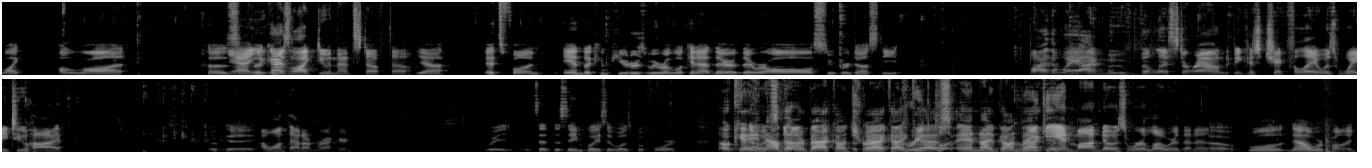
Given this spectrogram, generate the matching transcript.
like a lot. Cause Yeah, the you com- guys like doing that stuff though. yeah, it's fun. And the computers we were looking at there, they were all super dusty. By the way, I moved the list around because Chick Fil A was way too high. Okay, I want that on record. wait, it's at the same place it was before. Okay, No, now that not. we're back on Okay. track, I Greek guess, pl- and I've gone back. Greek and- and Mondos were lower than it. Oh, well, now we're fine.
